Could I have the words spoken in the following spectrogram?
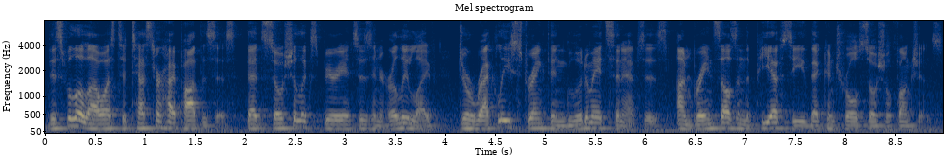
This will allow us to test our hypothesis that social experiences in early life directly strengthen glutamate synapses on brain cells in the PFC that control social functions.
